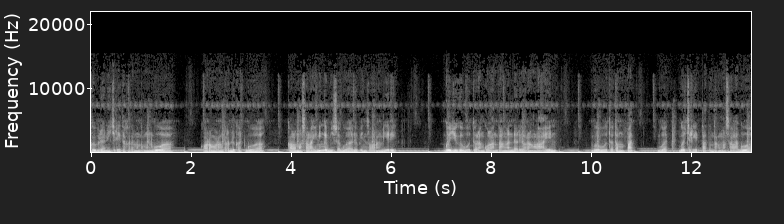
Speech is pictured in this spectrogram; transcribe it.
gue berani cerita ke teman-teman gue, ke orang-orang terdekat gue, kalau masalah ini gak bisa gue hadapin seorang diri. Gue juga butuh rangkulan tangan dari orang lain, gue butuh tempat buat gue cerita tentang masalah gue.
